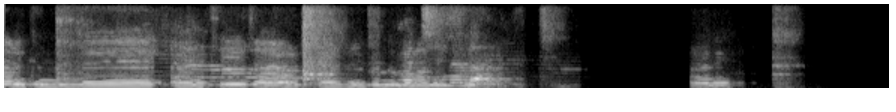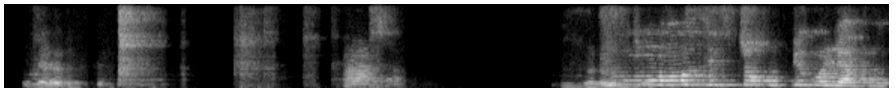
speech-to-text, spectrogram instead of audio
വിളിക്കുന്നുണ്ട്. ആൻസി ചായ കുടിച്ചാൽ ചോദിക്കുന്നു 알았어. 그거 어디서 조금 삐골려 본게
